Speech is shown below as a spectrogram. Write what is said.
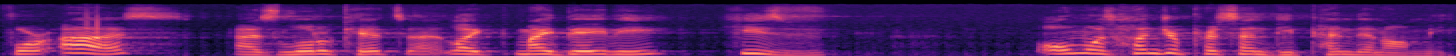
For us, as little kids, uh, like my baby, he's almost 100% dependent on me.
